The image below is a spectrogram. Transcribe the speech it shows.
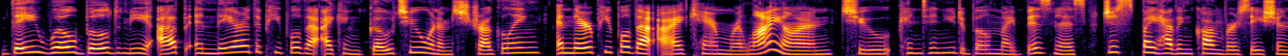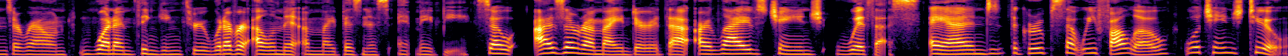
They will build me up, and they are the people that I can go to when I'm struggling. And they're people that I can rely on to continue to build my business just by having conversations around what I'm thinking through, whatever element of my business it may be. So as a reminder that our lives change with us and the groups that we follow will change too.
